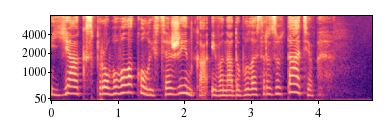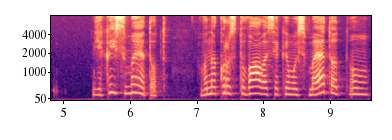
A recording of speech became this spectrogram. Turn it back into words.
як спробувала колись ця жінка, і вона добилась результатів. Якийсь метод. Вона користувалась якимось методом,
